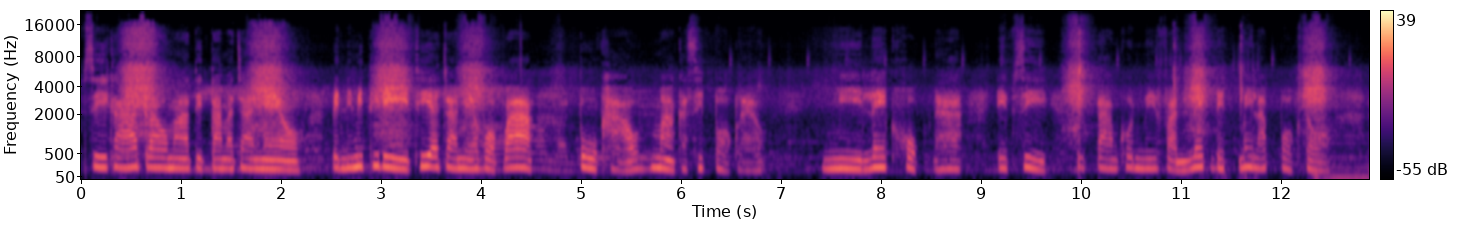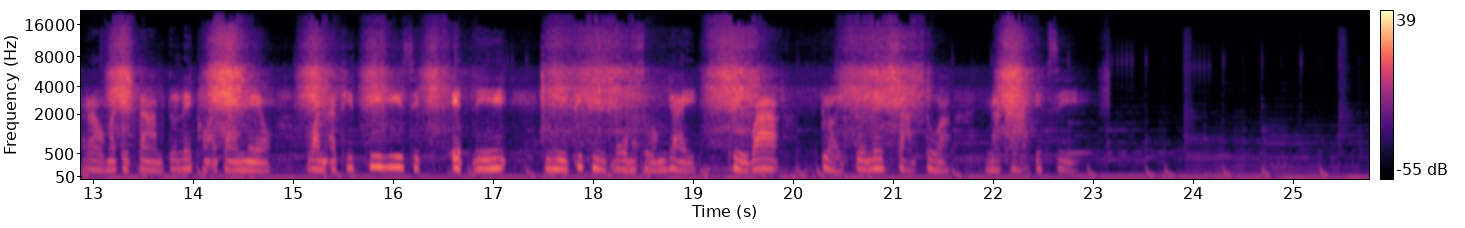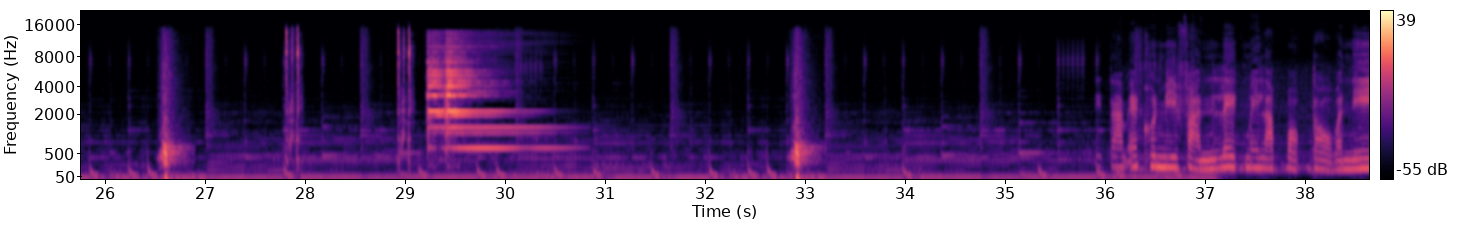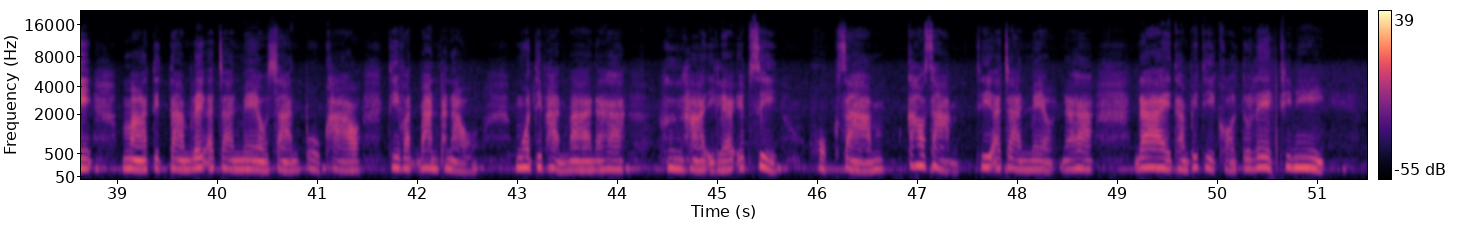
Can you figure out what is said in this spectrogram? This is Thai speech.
FC คะเรามาติดตามอาจารย์แมว เป็นนิมิตที่ดีที่อาจารย์แมวบอกว่า ปู่ขาวมากระซิบบอกแล้ว มีเลขหกนะคะ FC ติดตามคนมีฝันเลขเด็ดไม่รับบอกต่อ เรามาติดตามตัวเลขของอาจารย์แมว วันอาทิตย์ที่ 21 นี้ มีพิธีบวงสรวงใหญ่ ถือว่าปล่อยตัวเลข 3 ตัวนะคะ FC อดคนมีฝันเลขไม่รับบอกต่อวันนี้ มาติดตามเลขอาจารย์แมวสารปู่ขาวที่วัดบ้านพะเนางวดที่ผ่านมานะคะฮือฮาอีกแล้ว F4 6393 ที่อาจารย์แมวนะคะ ได้ทำพิธีขอตัวเลขที่นี่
